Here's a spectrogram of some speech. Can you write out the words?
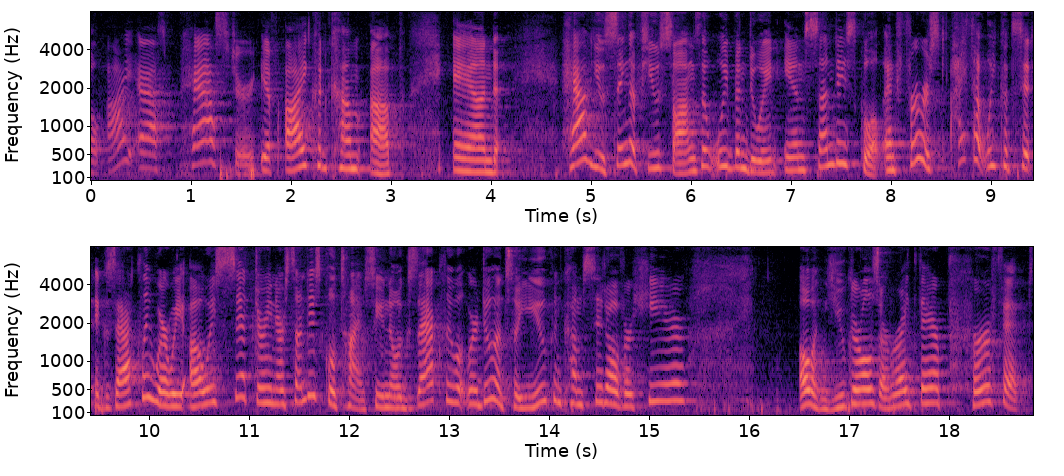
Well, I asked Pastor if I could come up and have you sing a few songs that we've been doing in Sunday school. And first, I thought we could sit exactly where we always sit during our Sunday school time, so you know exactly what we're doing. So you can come sit over here. Oh, and you girls are right there. Perfect.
